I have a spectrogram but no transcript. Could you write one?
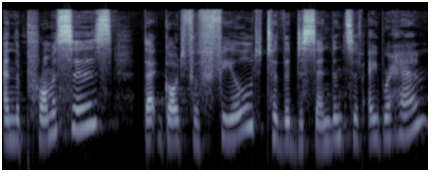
and the promises that God fulfilled to the descendants of Abraham.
